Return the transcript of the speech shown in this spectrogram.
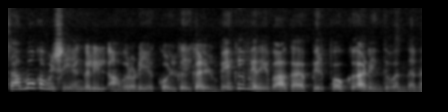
சமூக விஷயங்களில் அவருடைய கொள்கைகள் வெகு விரைவாக பிற்போக்கு அடைந்து வந்தன.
